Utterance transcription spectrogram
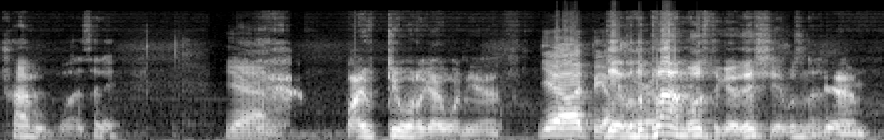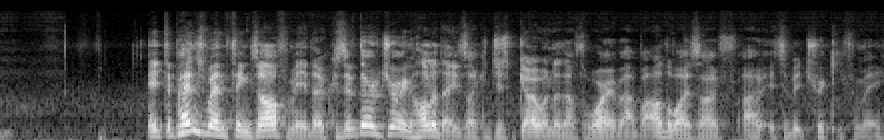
travel wise, isn't it? Yeah. but I do want to go one year. Yeah, I'd be. Up Yeah, well the plan was to go this year, wasn't it? Yeah, It depends when things are for me though, because if they're during holidays, I can just go and I don't have to worry about. it. But otherwise, I've uh, it's a bit tricky for me.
